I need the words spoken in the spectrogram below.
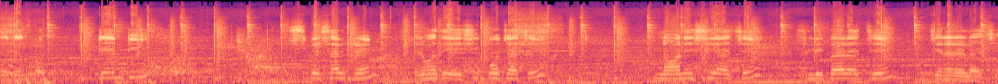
পর্যন্ত। ট্রেনটি স্পেশাল ট্রেন, এর মধ্যে এসি কোচ আছে, নন এসি আছে, স্লিপার আছে, জেনারেল আছে।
